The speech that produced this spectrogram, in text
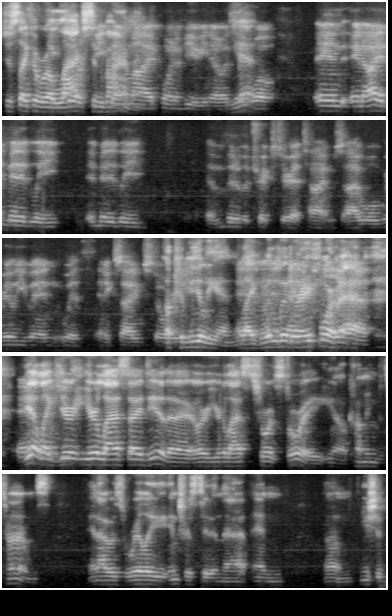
just like a relaxed feed them environment. my point of view. You know, it's Yeah. like, well, and and I admittedly, admittedly, am a bit of a trickster at times. I will reel you in with an exciting story. A chameleon, and- like with and- literary and- format. Yeah, Yeah, like your your last idea that I, or your last short story, you know, coming to terms, and I was really interested in that. And um, you should,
